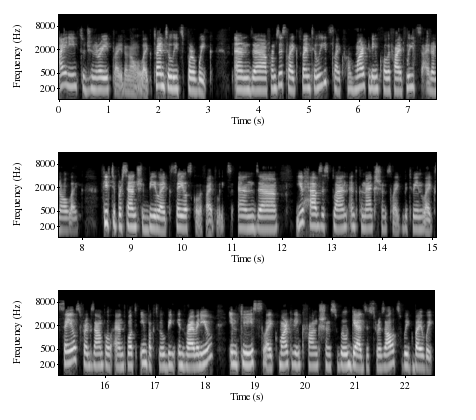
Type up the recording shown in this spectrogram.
I need to generate I don't know like 20 leads per week, and uh, from this like 20 leads, like from marketing qualified leads, I don't know like 50% should be like sales qualified leads. And uh, you have this plan and connections like between like sales for example and what impact will be in revenue in case like marketing functions will get these results week by week.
